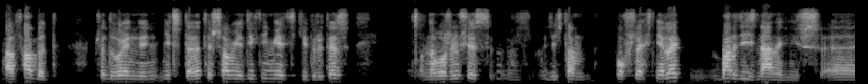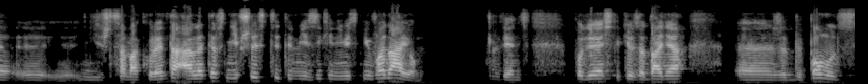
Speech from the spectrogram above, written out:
alfabet przedwojenny nieczytelny, też mamy język niemiecki, który też no może już jest gdzieś tam powszechnie bardziej znany niż, e, e, niż sama kurenta, ale też nie wszyscy tym językiem niemieckim władają. Więc podjąłem się takiego zadania, e, żeby pomóc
